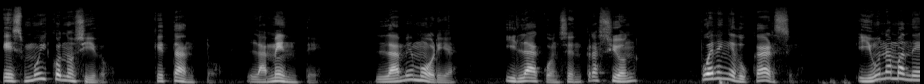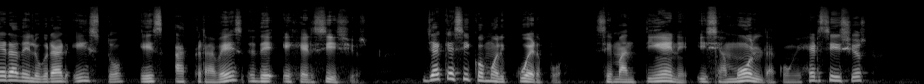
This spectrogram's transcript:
Es muy conocido que tanto la mente, la memoria y la concentración pueden educarse. Y una manera de lograr esto es a través de ejercicios, ya que así como el cuerpo se mantiene y se amolda con ejercicios,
